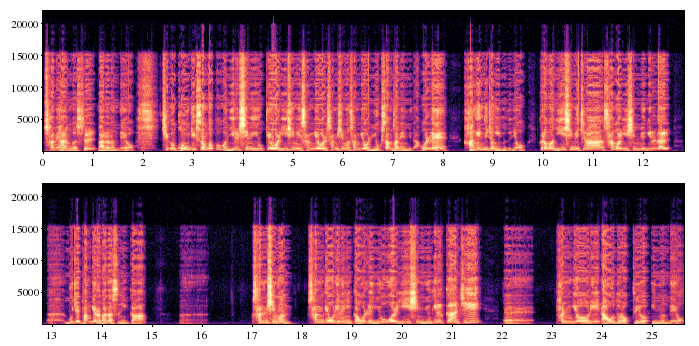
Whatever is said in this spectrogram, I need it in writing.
참여하는 것을 말하는데요. 지금 공직선거법은 1심이 6개월, 2심이 3개월, 3심은 3개월, 633입니다. 원래 강행 규정이거든요. 그러면 2심이 지난 3월 26일 날 어, 무죄 판결을 받았으니까 3심은 어, 3개월 이내니까 원래 6월 26일까지 판결이 나오도록 되어 있는데요.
